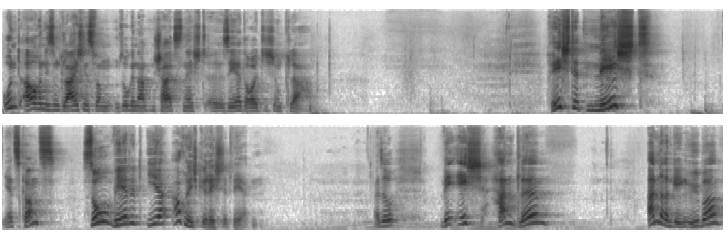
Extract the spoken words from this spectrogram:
und auch in diesem Gleichnis vom sogenannten Schalksknecht äh, sehr deutlich und klar. Richtet nicht, jetzt kommt's, so werdet ihr auch nicht gerichtet werden. Also, wie ich handle anderen gegenüber,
